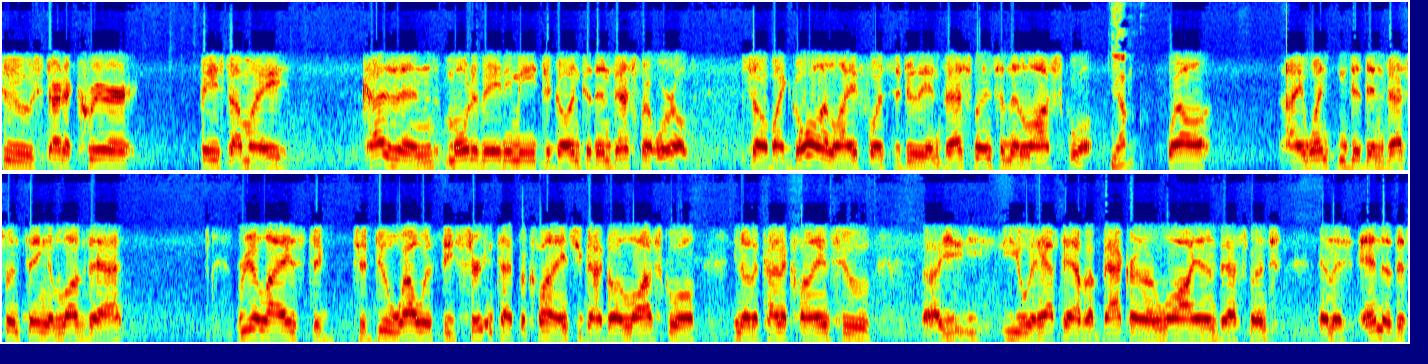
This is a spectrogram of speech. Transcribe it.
to start a career based on my cousin motivating me to go into the investment world. So my goal in life was to do the investments and then law school. Yep. Well, I went and did the investment thing and loved that. Realized to to do well with these certain type of clients, you got to go to law school. You know the kind of clients who uh, you you would have to have a background in law and investments. And this end of this,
